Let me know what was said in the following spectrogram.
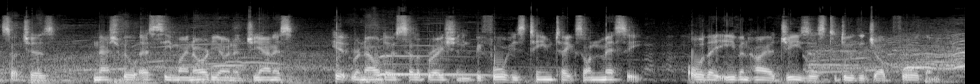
such as Nashville SC minority owner Giannis hit Ronaldo's celebration before his team takes on Messi, or they even hire Jesus to do the job for them.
